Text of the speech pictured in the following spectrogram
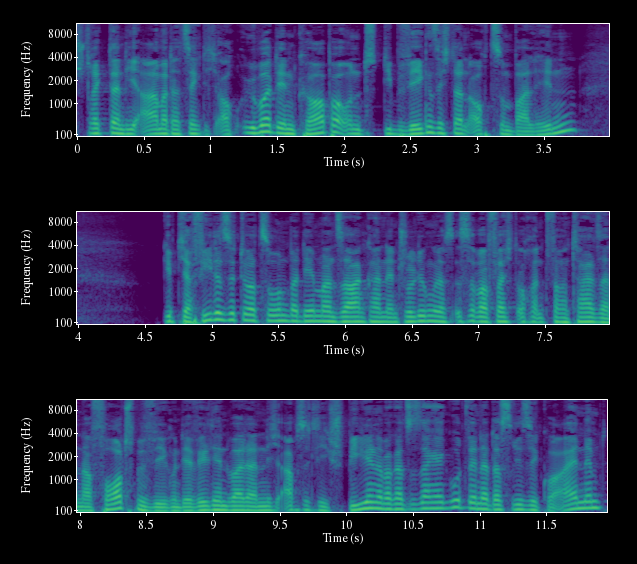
streckt dann die Arme tatsächlich auch über den Körper und die bewegen sich dann auch zum Ball hin. Gibt ja viele Situationen, bei denen man sagen kann, Entschuldigung, das ist aber vielleicht auch einfach ein Teil seiner Fortbewegung. Der will den Ball dann nicht absichtlich spielen, aber kannst du sagen, ja gut, wenn er das Risiko einnimmt,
